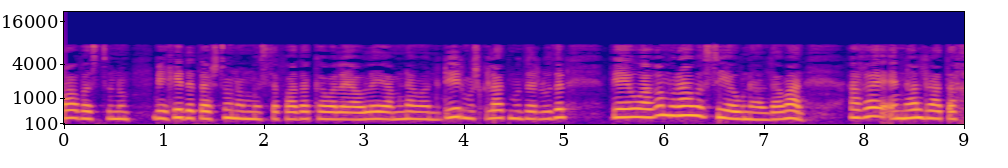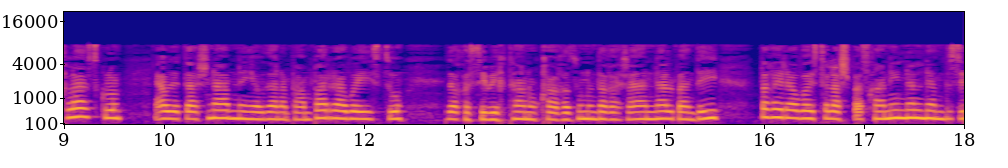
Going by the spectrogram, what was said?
راوستو نو بیخی د تشتو نه مو استفاده کوله او لوی امنه وه نو ډیر مشکلات مو درلودل بیا یو هغه مو راوستی او نل دوان هغه نل راته خلاص کړو او د تشناب نه یو دانه پمپر راوایستو دغسې ویښتانو کاغذونو دغه شیان نل بندوي دغه یې راوایستل اشپزخانې نل نه همداسې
